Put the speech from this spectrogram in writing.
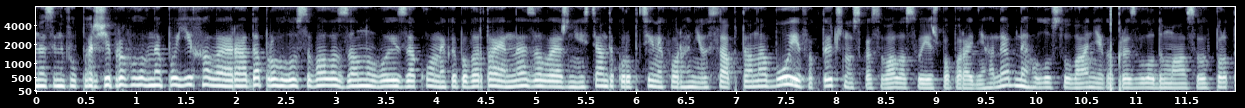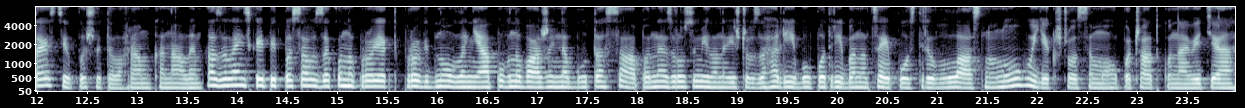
нас інфо перші про головне поїхали. Рада проголосувала за новий закон, який повертає незалежність антикорупційних органів САП та НАБУ і фактично скасувала своє ж попереднє ганебне голосування, яке призвело до масових протестів. Пишуть телеграм-канали. А Зеленський підписав законопроєкт про відновлення повноважень НАБУ та САП. Не зрозуміло, навіщо взагалі був потрібен на цей постріл власну ногу. Якщо з самого початку навіть е,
